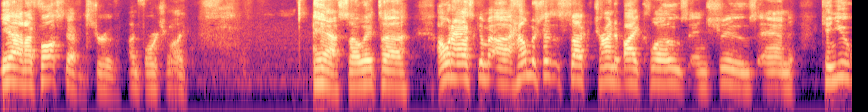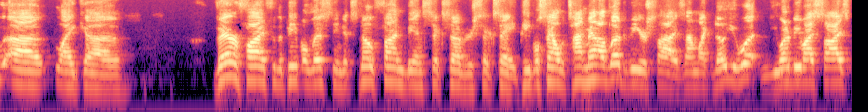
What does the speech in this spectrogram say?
Yeah, and I fought Stefan Struve, unfortunately. Yeah, so it. Uh, I want to ask him uh, how much does it suck trying to buy clothes and shoes, and can you uh, like uh, verify for the people listening? It's no fun being six seven or six eight. People say all the time, "Man, I'd love to be your size." I'm like, "No, you wouldn't. You want to be my size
